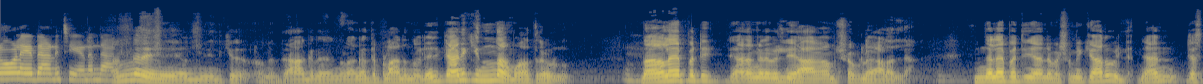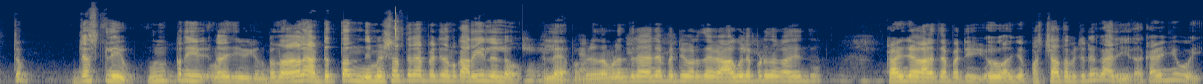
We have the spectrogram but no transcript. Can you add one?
റോൾ ഏതാണ് ചെയ്യണമെന്ന് അങ്ങനെ എനിക്ക് ആഗ്രഹങ്ങൾ അങ്ങനത്തെ പ്ലാനൊന്നുമില്ല. എനിക്ക് ഇന്നാ മാത്രമേ ഉള്ളൂ. നാളെ പറ്റി ഞാൻ അങ്ങനെ വലിയ ആകാംക്ഷയുള്ള ആളല്ല. ഇന്നലെ പറ്റി ഞാൻ വിഷമിക്കാറുമില്ല. ഞാൻ ജസ്റ്റ് ജസ്റ്റ് ലീവ് ഇപ്പം ഇങ്ങനെ ജീവിക്കുന്നു. ഇപ്പം നാളെ അടുത്ത നിമിഷത്തിനെ പറ്റി നമുക്ക് അറിയില്ലല്ലോ അല്ലേ? അപ്പം പിന്നെ നമ്മൾ എന്തിനാ അതിനെ പറ്റി വെറുതെ വ്യാകുലപ്പെടുന്ന കാര്യം എന്താ? കഴിഞ്ഞ കാലത്തെ പറ്റി പശ്ചാത്തലപ്പിച്ചിട്ടും കാര്യമില്ല. അത് കഴിഞ്ഞു പോയി.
